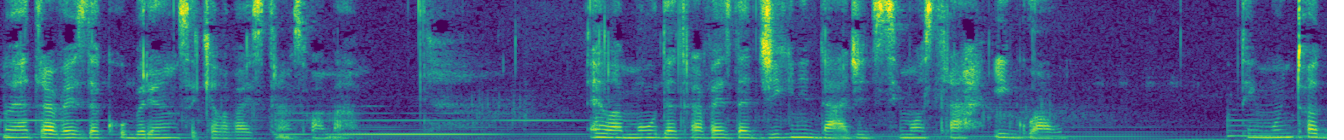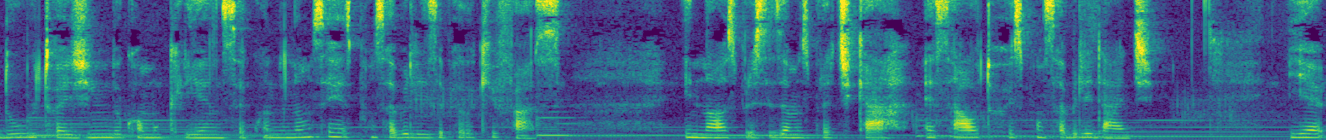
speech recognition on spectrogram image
não é através da cobrança que ela vai se transformar. Ela muda através da dignidade de se mostrar igual. Tem muito adulto agindo como criança quando não se responsabiliza pelo que faz. E nós precisamos praticar essa autorresponsabilidade. E, é,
